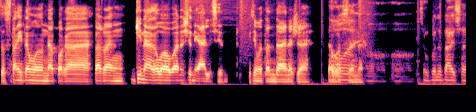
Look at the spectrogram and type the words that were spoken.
tapos nakita mo napaka, parang ginagawawa na siya ni Alicent. Kasi matanda na siya. Tapos nga, ano, oo. So, punta tayo sa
